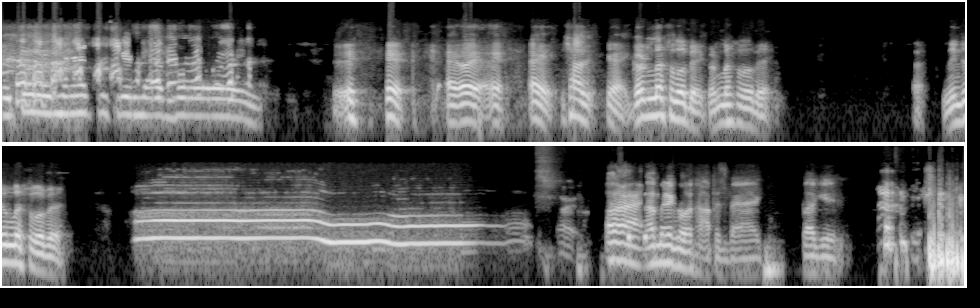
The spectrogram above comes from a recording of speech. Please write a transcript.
Look what they massacred my boy. hey, hey, hey, hey, yeah, go to the left a little bit. Go to the left a little bit. Uh, lean to the left a little bit. All right, I'm gonna go with Hopper's bag. Fuck it.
